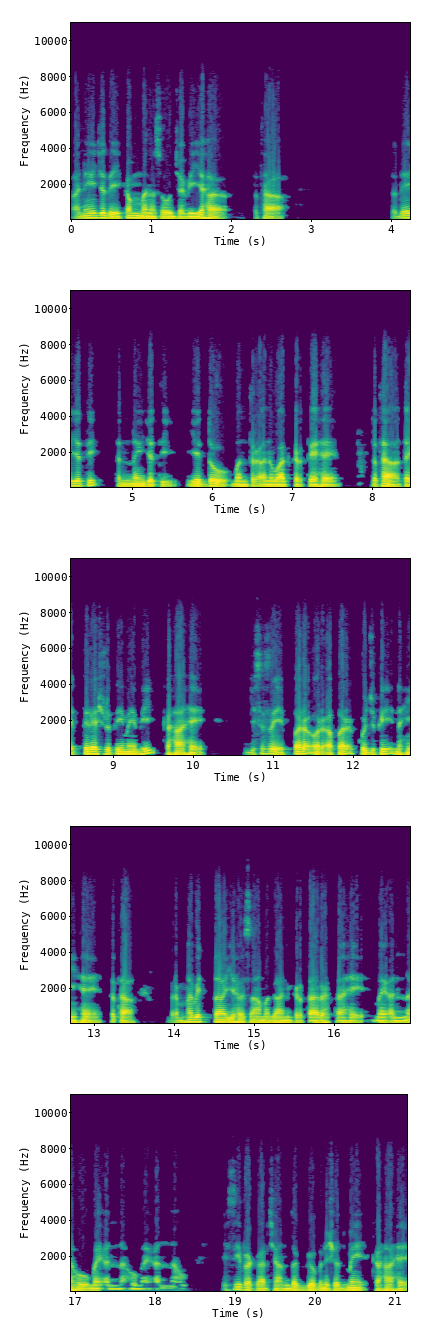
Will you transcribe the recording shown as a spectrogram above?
अनेजदेकम मनसो जवीय तथा तदेजति तन्नजति, ये दो मंत्र अनुवाद करते हैं तथा तैतरीय श्रुति में भी कहा है। जिससे पर और अपर कुछ भी नहीं है, तथा ब्रह्मविद्ता यह सामगान करता रहता है, मैं अन्न हूँ, मैं अन्न हूँ, मैं अन्न हूँ। इसी प्रकार छांदोग्योपनिषद में कहा है,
